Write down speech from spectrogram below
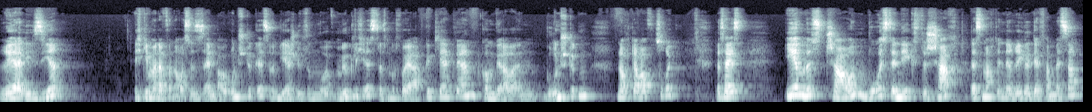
realisieren. Ich gehe mal davon aus, dass es ein Baugrundstück ist und die Erschließung möglich ist. Das muss vorher abgeklärt werden. Kommen wir aber in Grundstücken noch darauf zurück. Das heißt, ihr müsst schauen, wo ist der nächste Schacht. Das macht in der Regel der Vermesser.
